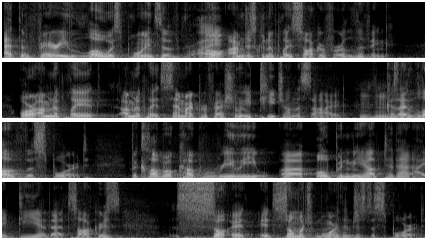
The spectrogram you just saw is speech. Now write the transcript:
at the very lowest points of oh, Right. oh, I'm just gonna play soccer for a living, or I'm gonna play it. I'm gonna play it semi-professionally, teach on the side mm-hmm. because I love the sport. The Club World Cup really uh, opened me up to that idea that soccer is so it, it's so much more than just a sport.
